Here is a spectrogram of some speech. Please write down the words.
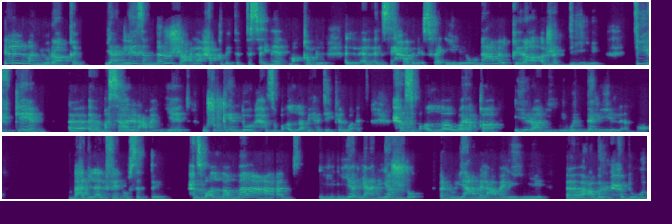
كل من يراقب يعني لازم نرجع لحقبة التسعينات ما قبل ال- الانسحاب الإسرائيلي ونعمل قراءة جدية كيف كان مسار العمليات وشو كان دور حزب الله بهديك الوقت؟ حزب الله ورقة إيرانية والدليل أنه بعد ال 2006 حزب الله ما عاد يعني يجرؤ أنه يعمل عملية آه، عبر الحدود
